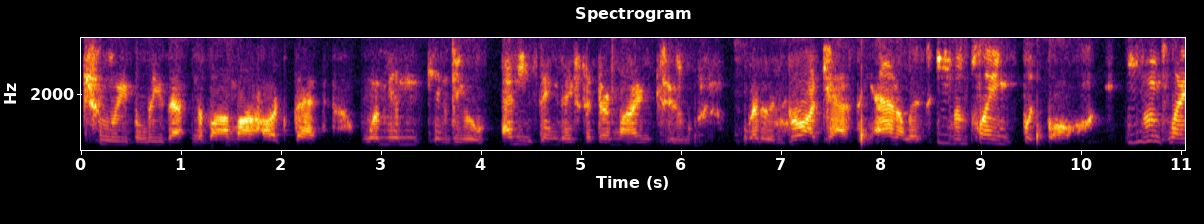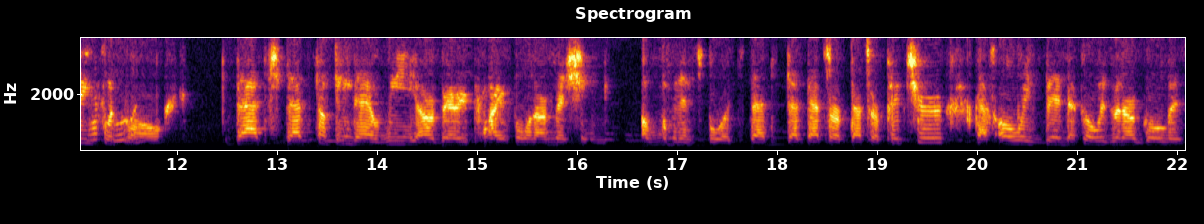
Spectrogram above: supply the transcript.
truly believe that from the bottom of our hearts that women can do anything they set their mind to, whether in broadcasting, analysts, even playing football, even playing football. That's that's something that we are very prideful in our mission of women in sports. That that that's our that's our picture. That's always been that's always been our goal is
